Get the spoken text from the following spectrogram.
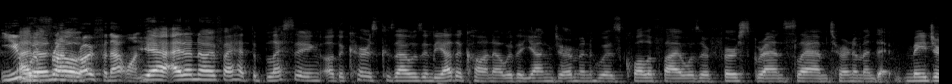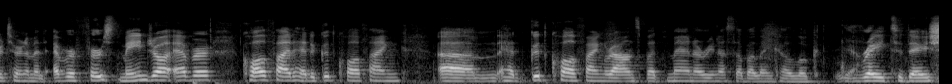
You I were front know. row for that one. Yeah, I don't know if I had the blessing or the curse because I was in the other corner with a young German who has qualified. Was her first Grand Slam tournament, major tournament ever, first main draw ever. Qualified, had a good qualifying, um, had good qualifying rounds. But man, Aryna Sabalenka looked great today.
